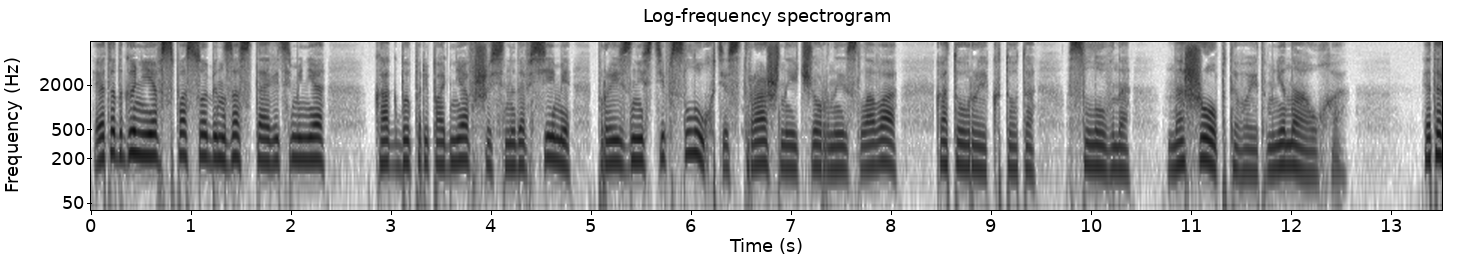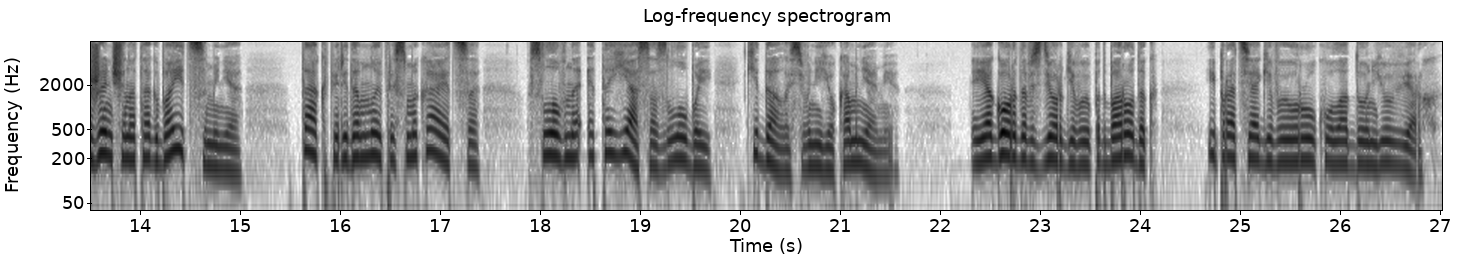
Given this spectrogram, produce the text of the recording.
Этот гнев способен заставить меня, как бы приподнявшись надо всеми, произнести вслух те страшные черные слова, которые кто-то словно нашептывает мне на ухо. Эта женщина так боится меня, так передо мной присмыкается, словно это я со злобой кидалась в нее камнями. Я гордо вздергиваю подбородок и протягиваю руку ладонью вверх.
